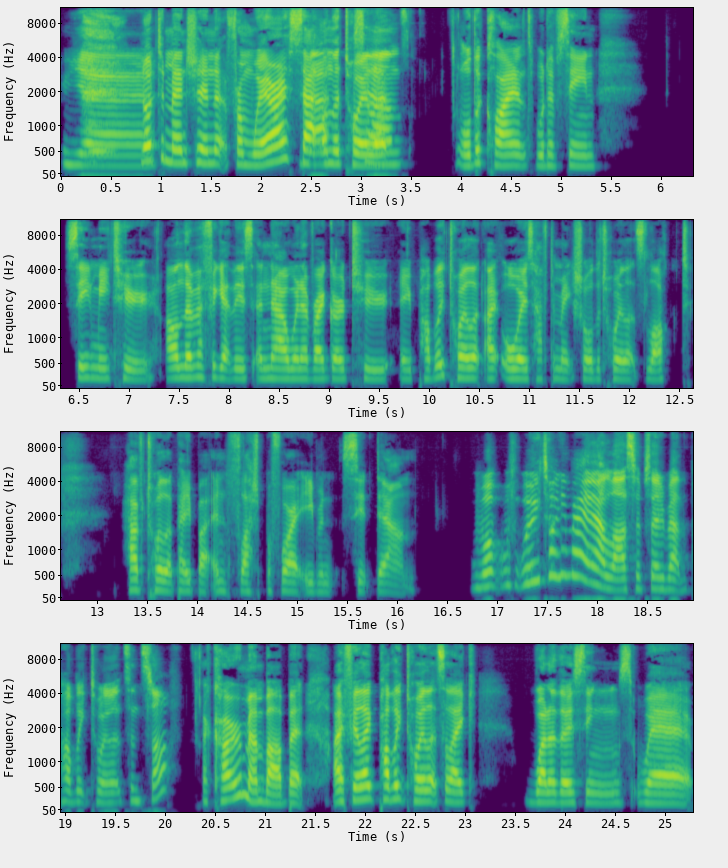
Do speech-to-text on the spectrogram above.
yeah. Not to mention, from where I sat on the toilet, sounds- all the clients would have seen seen me too. I'll never forget this. And now, whenever I go to a public toilet, I always have to make sure the toilet's locked, have toilet paper, and flush before I even sit down. what were we talking about in our last episode about the public toilets and stuff? I can't remember, but I feel like public toilets are like one of those things where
